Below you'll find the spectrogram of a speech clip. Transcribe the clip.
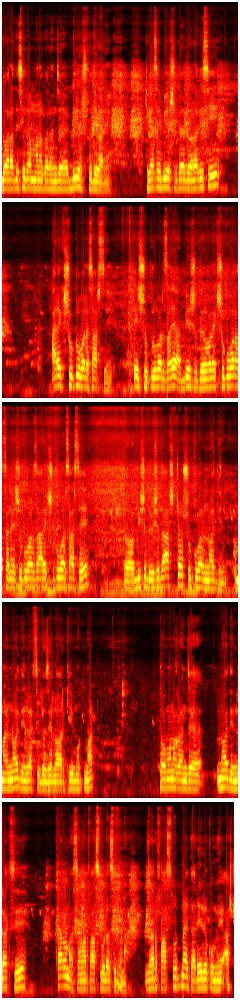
দোয়ারা দিছিলাম, মনে করেন যে বৃহস্পতিবারে, ঠিক আছে? বৃহস্পতিবারে দোয়ারা দিছি। আরেক শুক্রবারে ছাড়ছে এই শুক্রবার যায় বৃহস্পতিবার এক শুক্রবার আছে না, এই শুক্রবার যায় আরেক শুক্রবার ছাড়ছে তো বিশুদ্ধ বিশুদ্ধ আষ্ট, শুক্রবার নয় দিন। আমার নয় দিন রাখছিল যে ল আর কি মোটমাট। তো মনে করেন যে নয় দিন রাখছে। কারণ আছে, আমার পাসপোর্ট ছিল না। যার পাসপোর্ট নাই, তার এরকমই আষ্ট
